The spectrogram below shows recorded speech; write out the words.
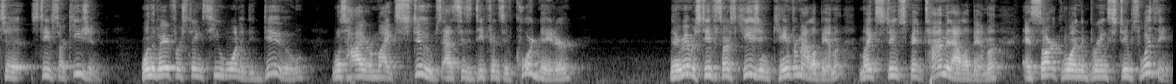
to Steve Sarkisian. One of the very first things he wanted to do was hire Mike Stoops as his defensive coordinator now remember, Steve Sarkisian came from Alabama. Mike Stoops spent time at Alabama, and Sark wanted to bring Stoops with him.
